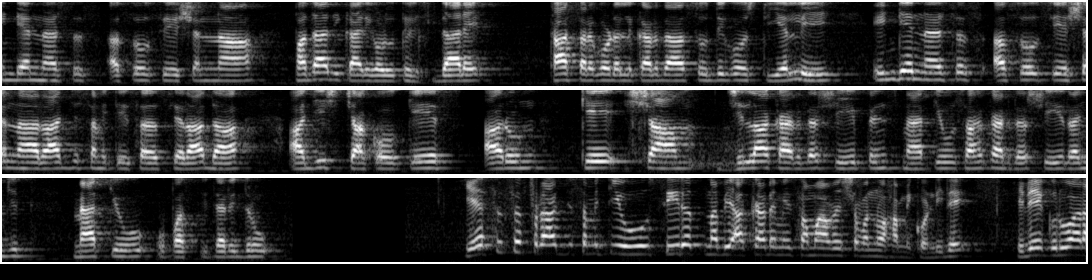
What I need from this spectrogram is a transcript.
ಇಂಡಿಯನ್ ನರ್ಸಸ್ ಅಸೋಸಿಯೇಷನ್ನ ಪದಾಧಿಕಾರಿಗಳು ತಿಳಿಸಿದ್ದಾರೆ ಕಾಸರಗೋಡಲ್ಲಿ ಕರೆದ ಸುದ್ದಿಗೋಷ್ಠಿಯಲ್ಲಿ ಇಂಡಿಯನ್ ನರ್ಸಸ್ ಅಸೋಸಿಯೇಷನ್ನ ರಾಜ್ಯ ಸಮಿತಿ ಸದಸ್ಯರಾದ ಅಜೀಶ್ ಚಾಕೋ ಕೆಎಸ್ ಅರುಣ್ ಕೆ ಶ್ಯಾಮ್ ಜಿಲ್ಲಾ ಕಾರ್ಯದರ್ಶಿ ಪ್ರಿನ್ಸ್ ಮ್ಯಾಥ್ಯೂ ಸಹ ಕಾರ್ಯದರ್ಶಿ ರಂಜಿತ್ ಮ್ಯಾಥ್ಯೂ ಉಪಸ್ಥಿತರಿದ್ದರು ಎಸ್ಎಸ್ಎಫ್ ರಾಜ್ಯ ಸಮಿತಿಯು ಸೀರತ್ ನಬಿ ಅಕಾಡೆಮಿ ಸಮಾವೇಶವನ್ನು ಹಮ್ಮಿಕೊಂಡಿದೆ. ಇದೇ ಗುರುವಾರ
